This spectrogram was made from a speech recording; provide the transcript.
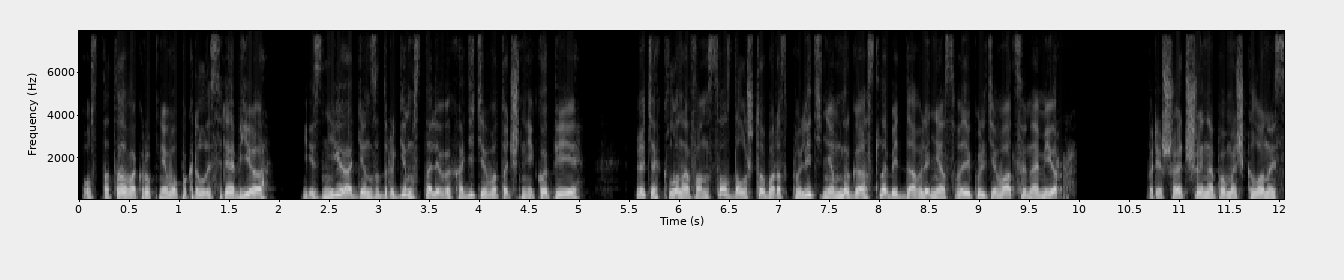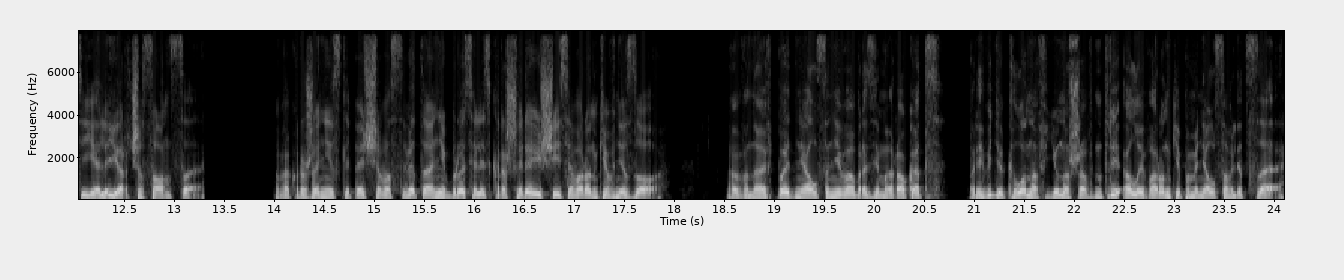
Пустота вокруг него покрылась рябью, из неё один за другим стали выходить его точные копии. Этих клонов он создал, чтобы распылить и немного ослабить давление своей культивации на мир. Пришедшие на помощь клоны сияли ярче солнца. В окружении слепящего света они бросились к расширяющейся воронке внизу. Вновь поднялся невообразимый рокот. При виде клонов юноша внутри алой воронки поменялся в лице.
